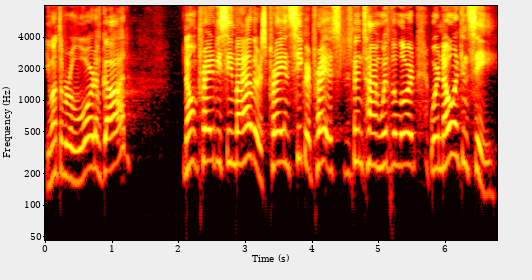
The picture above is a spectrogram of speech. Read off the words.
You want the reward of God? Don't pray to be seen by others. Pray in secret. Pray, spend time with the Lord where no one can see.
